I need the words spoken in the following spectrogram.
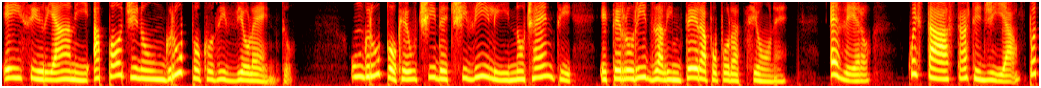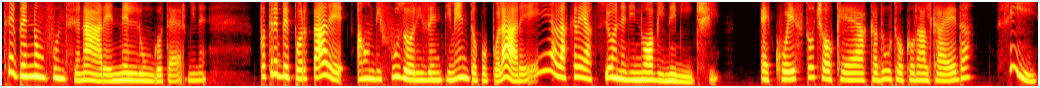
e i siriani appoggino un gruppo così violento? un gruppo che uccide civili innocenti e terrorizza l'intera popolazione. È vero, questa strategia potrebbe non funzionare nel lungo termine. Potrebbe portare a un diffuso risentimento popolare e alla creazione di nuovi nemici. È questo ciò che è accaduto con Al-Qaeda? Sì.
